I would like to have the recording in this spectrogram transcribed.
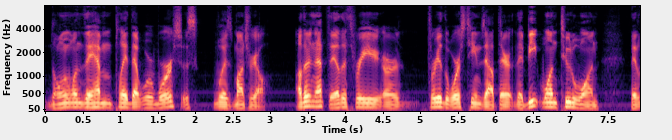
The only ones they haven't played that were worse was, was Montreal. Other than that, the other three are three of the worst teams out there. They beat one two to one. They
